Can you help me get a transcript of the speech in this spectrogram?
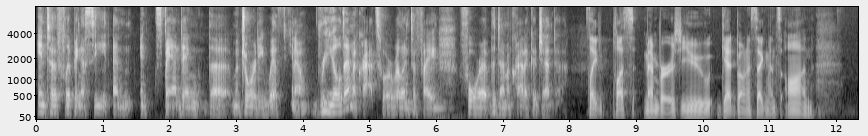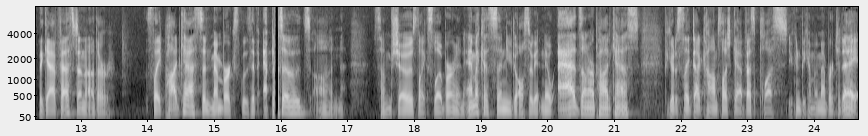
into flipping a seat and expanding the majority with, you know, real Democrats who are willing to fight for the Democratic agenda. Slate Plus members, you get bonus segments on the GabFest and other Slate podcasts and member exclusive episodes on some shows like Slow Burn and Amicus, and you'd also get no ads on our podcasts. If you go to slate.com slash gabfest plus, you can become a member today.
